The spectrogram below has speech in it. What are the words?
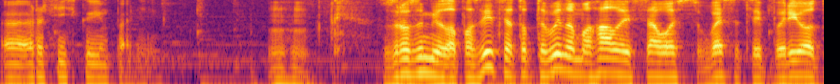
Російською імперією. Зрозуміла позиція. Тобто ви намагалися ось весь цей період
